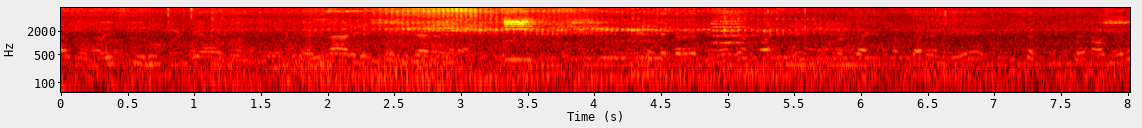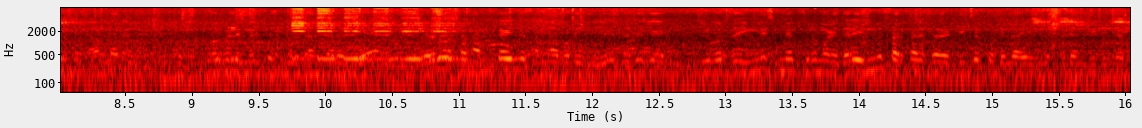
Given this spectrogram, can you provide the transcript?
ಎಲ್ಲ ಮೈಸೂರು ಮಂಡ್ಯ ಎಲ್ಲ ವಿದ್ಯಾರ್ಥಿಗಳ ಎಂಟನೇ ತರಗತಿ ಓಪನ್ ಮಾಡಿ ನಮ್ಮ ಶಾಲೆಯಲ್ಲಿ. ನಾವು ಎರಡು ವರ್ಷ ಸರ್ಕಾರಿ ಸ್ಕೂಲ್ಗಳಲ್ಲಿ ಮೈಸೂರು ಸರ್ಕಾರದಲ್ಲಿ ಎರಡು ವರ್ಷ ನಮ್ಮ ಕೈಯಿಂದ ಜೊತೆಗೆ ಈ ವರ್ಷ ಇಂಗ್ಲೀಷ್ ಮೀಡಿಯಂ ಶುರು ಮಾಡಿದ್ದಾರೆ. ಇನ್ನೂ ಸರ್ಕಾರಿ ಟೀಚರ್ ಕೊಟ್ಟಿಲ್ಲ ಇಂಗ್ಲೀಷ್ ಮೀಡಿಯಂ ಟೀಚರ್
